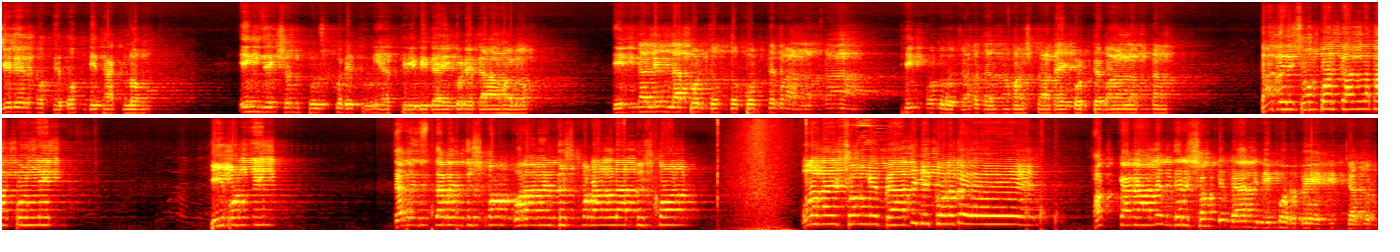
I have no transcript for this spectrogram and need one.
জেলের মধ্যে বন্দী থাকল। ইঞ্জেকশন করে বিদায় করে দেওয়া হলো। পর্যন্ত পড়তে পারলাম না। ঠিক মতো জানাজার নামাজটা আদায় করতে পারলাম না। তাদের সম্পর্কে আল্লাহ পাক বললেন। কি বললেন? যারা ইসলামের দুশ্মন, কোরআনের দুশ্মন, আল্লাহর দুশ্মন কোরআনের সঙ্গে বেয়াদবি করবে। হক্কানে আলেমদের সঙ্গে বেয়াদবি করবে, নির্যাতন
